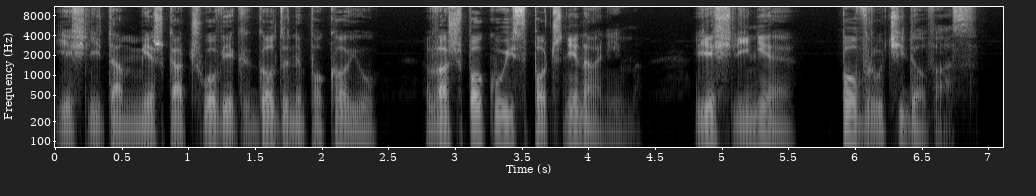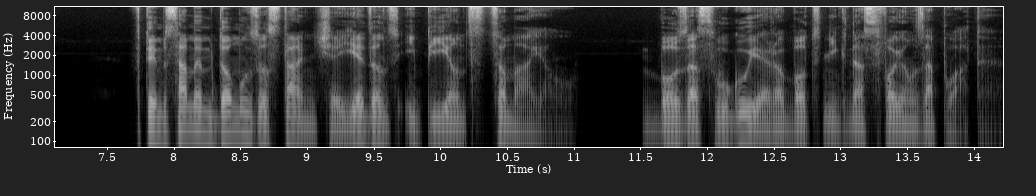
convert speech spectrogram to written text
Jeśli tam mieszka człowiek godny pokoju, wasz pokój spocznie na nim. Jeśli nie, powróci do was. W tym samym domu zostańcie, jedząc i pijąc, co mają, bo zasługuje robotnik na swoją zapłatę.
